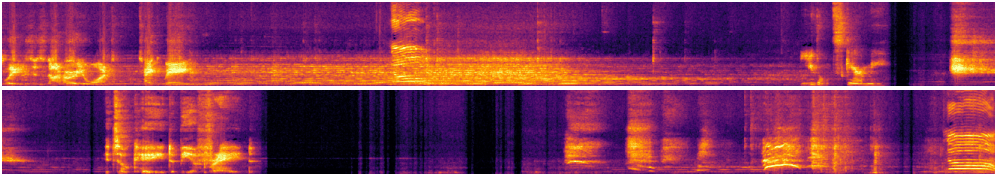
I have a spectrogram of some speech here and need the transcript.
Please, it's not her you want! Take me! No! You don't scare me. Shh. It's okay to be afraid. No!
